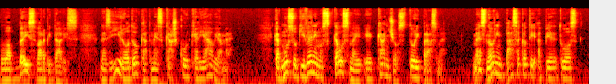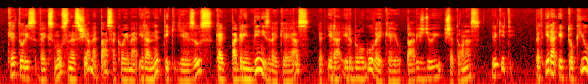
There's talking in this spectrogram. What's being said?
Labai svarbi dalis, nes jį rodo, kad mes kažkur keliaujame, kad mūsų gyvenimo skausmai ir kančios turi prasme. Mes norim pasakoti apie tuos keturis veiksmus, nes šiame pasakojime yra ne tik Jėzus kaip pagrindinis veikėjas, bet yra ir blogų veikėjų, pavyzdžiui, šetonas ir kiti. Bet yra ir tokių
